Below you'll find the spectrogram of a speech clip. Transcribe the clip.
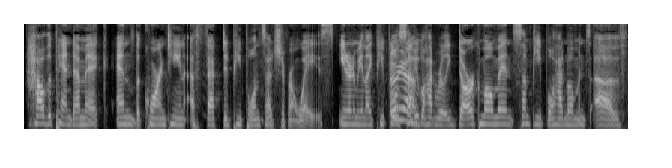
how the pandemic and the quarantine affected people in such different ways. You know what i mean? Like people Oh, yeah. some people had really dark moments. Some people had moments of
